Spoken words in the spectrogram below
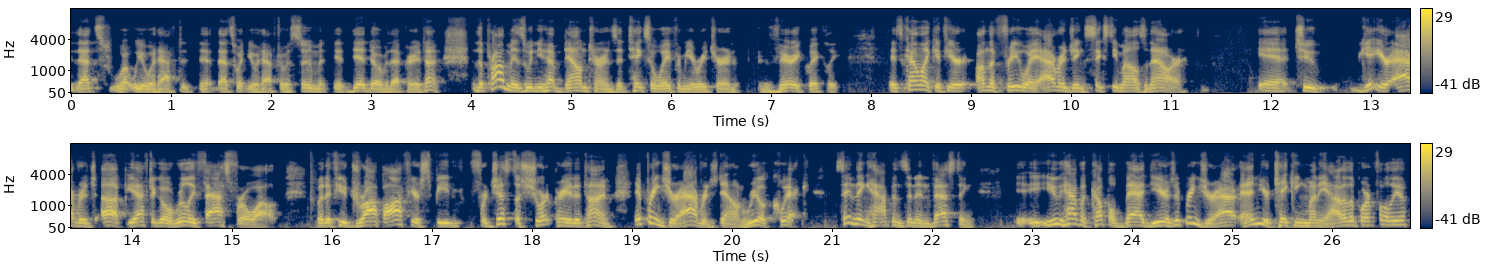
that's what we would have to that's what you would have to assume it, it, did over that period of time the problem is when you have downturns it takes away from your return very quickly it's kind of like if you're on the freeway averaging 60 miles an hour uh, to get your average up, you have to go really fast for a while. But if you drop off your speed for just a short period of time, it brings your average down real quick. Same thing happens in investing. You have a couple bad years, it brings your and you're taking money out of the portfolio.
